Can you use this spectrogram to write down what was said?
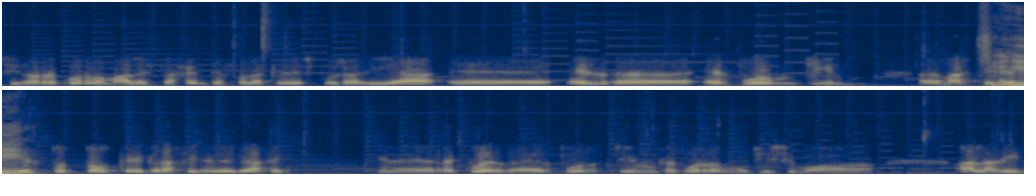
si no recuerdo mal, esta gente fue la que después haría eh, Ear- eh, Earthworm Jim. Además tiene Sí. cierto toque gráfico, de gráfico tiene- recuerda, Earthworm Jim recuerda muchísimo a, Aladdin.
